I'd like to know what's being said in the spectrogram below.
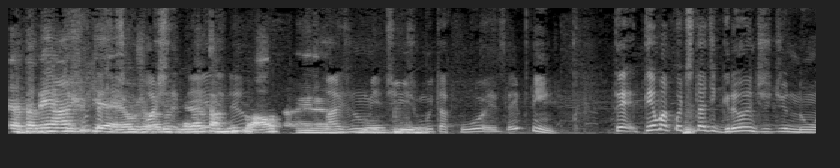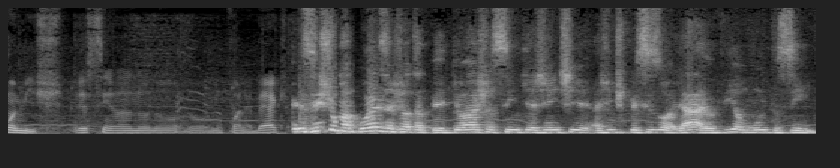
Eu também acho que é, é o jogador que dele, tá muito alta. É, mas não me diz muita coisa. Enfim, tem, tem uma quantidade grande de nomes esse ano no, no, no cornerback. Existe uma coisa, JP, que eu acho assim que a gente, a gente precisa olhar. Eu via muito assim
